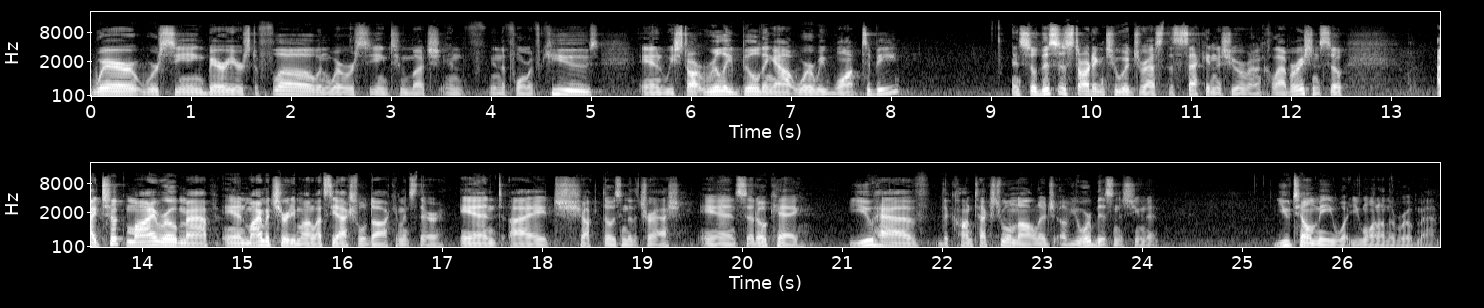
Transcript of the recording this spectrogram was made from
where we're seeing barriers to flow and where we're seeing too much in, in the form of queues. And we start really building out where we want to be. And so this is starting to address the second issue around collaboration. So I took my roadmap and my maturity model, that's the actual documents there, and I chucked those into the trash and said, okay, you have the contextual knowledge of your business unit. You tell me what you want on the roadmap.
